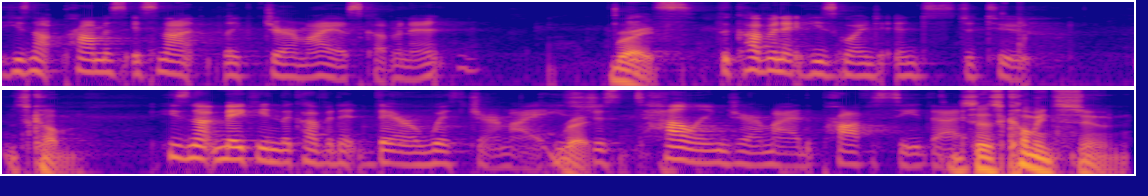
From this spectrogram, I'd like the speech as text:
He's not promised, it's not like Jeremiah's covenant. Right. It's the covenant he's going to institute. It's coming. He's not making the covenant there with Jeremiah. He's Right. just telling Jeremiah the prophecy It that, says coming soon.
